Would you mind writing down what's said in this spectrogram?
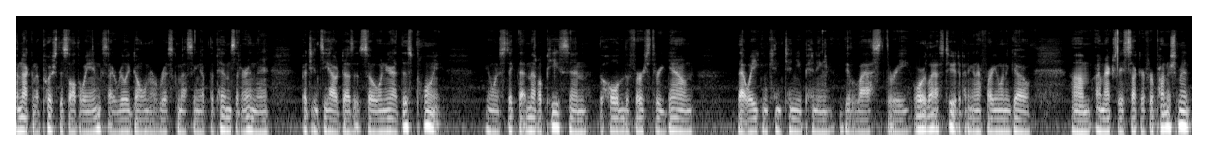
I'm not going to push this all the way in because I really don't want to risk messing up the pins that are in there but you can see how it does it. So when you're at this point you want to stick that metal piece in to hold the first three down. That way you can continue pinning the last three or last two, depending on how far you want to go. Um, I'm actually a sucker for punishment,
